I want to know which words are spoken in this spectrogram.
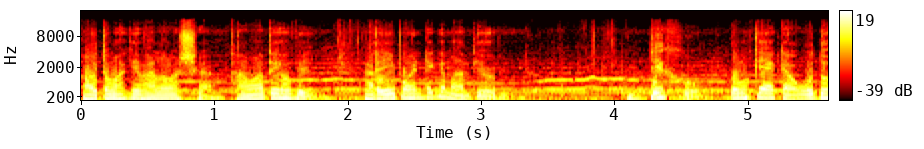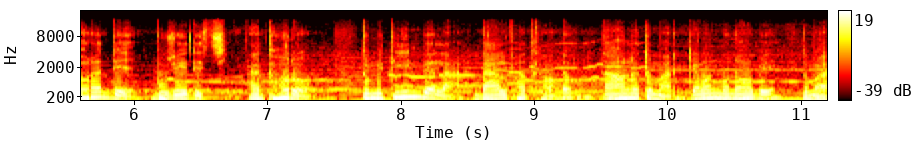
হয় তোমাকে ভালোবাসা থামাতে হবে, আর এই পয়েন্টটাকে মানতে হবে। দেখো, তোমাকে একটা উদাহরণ দিয়ে বুঝিয়ে দিচ্ছি। আর ধরো, তুমি তিন বেলা ডাল ভাত খাও, তাহলে তোমার কেমন মনে হবে? তোমার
